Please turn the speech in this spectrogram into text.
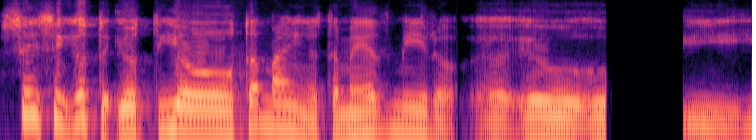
Sim, sim, eu, eu, eu também, eu também admiro. Eu, eu e,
